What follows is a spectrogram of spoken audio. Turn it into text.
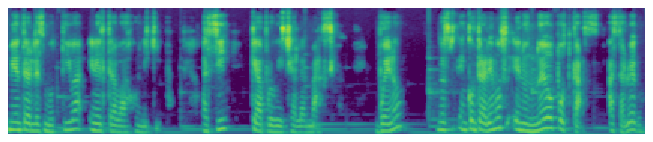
mientras les motiva en el trabajo en equipo. Así que aprovechala al máximo. Bueno, nos encontraremos en un nuevo podcast. Hasta luego.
